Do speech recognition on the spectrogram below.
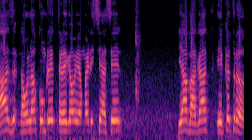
आज नवला कुंभरे Talegaon M I D C असेल या भागात एकत्र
